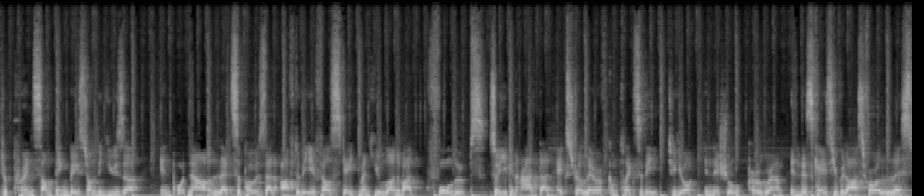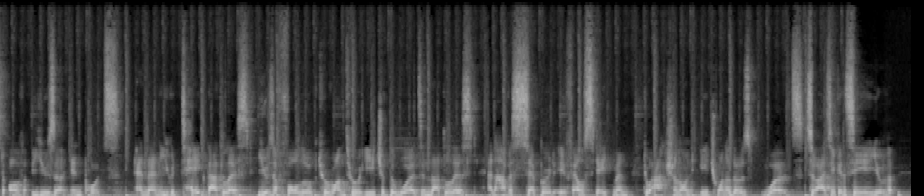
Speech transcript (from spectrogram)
to print something based on the user input. Now, let's suppose that after the if-else statement, you learn about for loops. So you can add that extra layer of complexity to your initial program. In this case, you could ask for a list of user inputs. And then you could take that list, use a for loop to run through each of the words in that list, and have a separate if-else statement to action on each one of those words. So as you can see, you've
